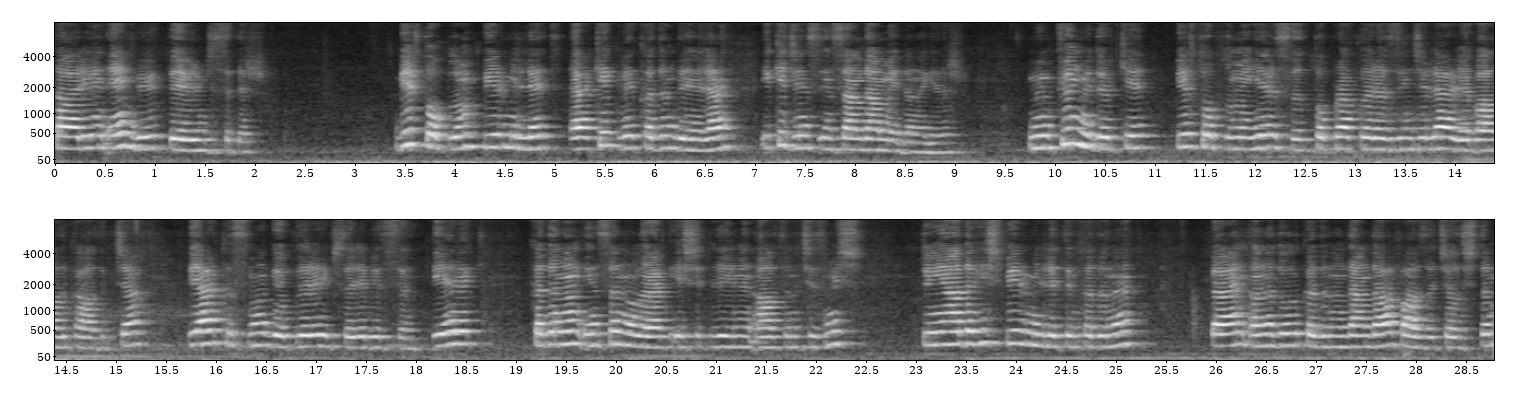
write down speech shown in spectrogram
tarihin en büyük devrimcisidir. Bir toplum, bir millet, erkek ve kadın denilen iki cins insandan meydana gelir. Mümkün müdür ki bir toplumun yarısı topraklara zincirlerle bağlı kaldıkça diğer kısmı göklere yükselebilsin diyerek kadının insan olarak eşitliğinin altını çizmiş, dünyada hiçbir milletin kadını ben Anadolu kadınından daha fazla çalıştım,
